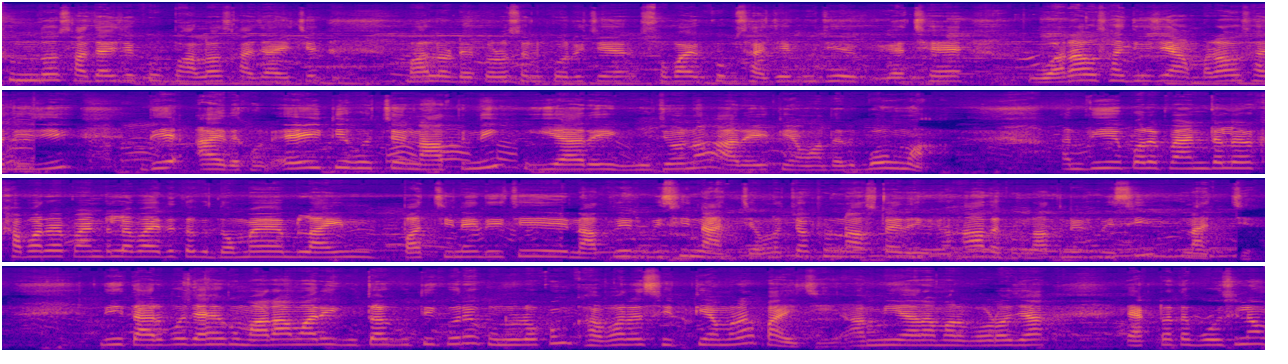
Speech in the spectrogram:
সুন্দর সাজাইছে, খুব ভালো সাজাইছে, ভালো ডেকোরেশন করেছে, সবাই খুব সাজিয়ে গুজিয়ে গেছে ওরাও সাজিয়েছে, আমরাও সাজিয়েছি। দিয়ে আই দেখুন, এইটি হচ্ছে নাতনি, ইয়ার এই ভুজনা, আর এইটি আমাদের বৌমা। আর দিয়ে পরে প্যান্ডেলের খাবারের প্যান্ডেলের বাইরে তো দমে লাইন পাচ্ছি না দিয়েছি, নাতনির বেশি নাচছে। আমরা চক্র নাচটাই দেখি। হ্যাঁ দেখুন নাতনির বেশি নাচছে। দিয়ে তারপর যাই হোক, মারামারি, গুতাগুতি করে কোনো রকম খাবারের সিটটি আমরা পাইছি। আমি আর আমার বড় যা একটাতে বসলাম,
